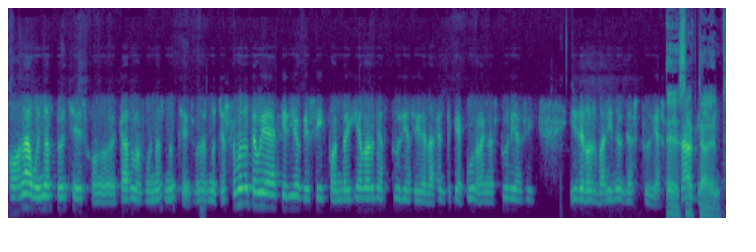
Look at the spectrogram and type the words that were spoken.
Hola, buenas noches, Carlos, buenas noches, buenas noches. Primero te voy a decir yo que sí, cuando hay que hablar de Asturias y de la gente que ocurra en Asturias y, y de los marinos de Asturias. Pues Exactamente.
